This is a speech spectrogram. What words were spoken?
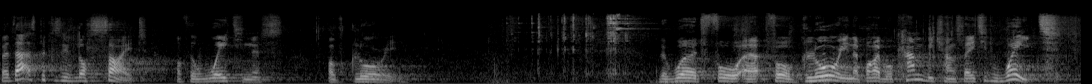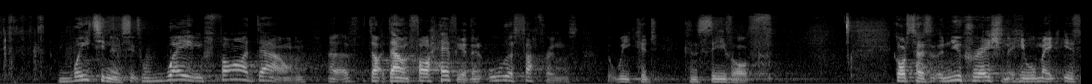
But that's because we've lost sight of the weightiness of glory. The word for, uh, for glory in the Bible can be translated weight. Weightiness. It's weighing far down, uh, down, far heavier than all the sufferings that we could conceive of. God says that the new creation that he will make is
